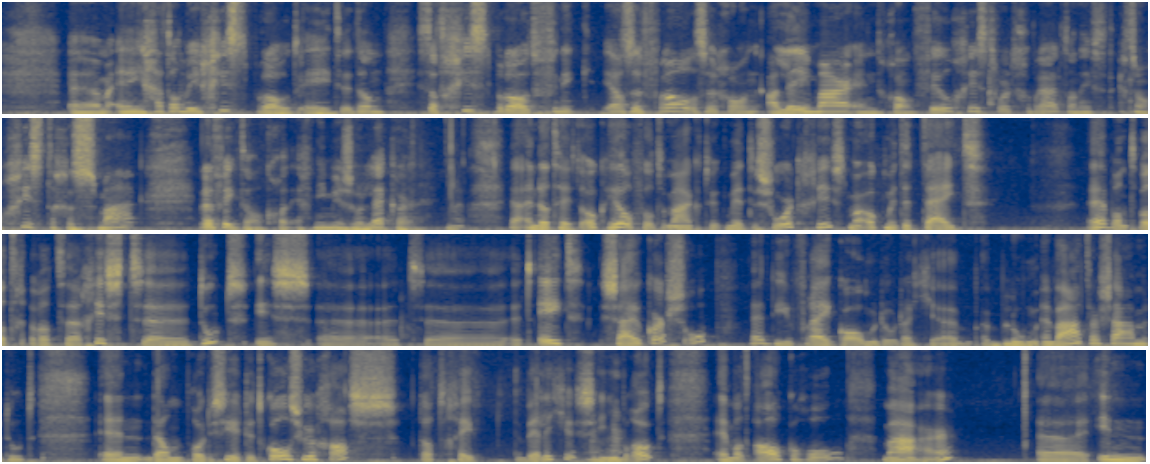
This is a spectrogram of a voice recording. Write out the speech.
Ehm, en je gaat dan weer gistbrood eten. Dan is dat gistbrood, vind ik, als het, vooral als er gewoon alleen maar en gewoon veel gist wordt gebruikt, dan heeft het echt zo'n gistige smaak. En dat vind ik dan ook gewoon echt niet meer zo lekker. Ja. ja, en dat heeft ook heel veel te maken natuurlijk met de soort gist, maar ook met de tijd. Want wat, wat eh, gist eh, doet, is eh, het, het eet suikers op, die vrijkomen doordat je bloem en water samen doet. En dan produceert het koolzuurgas. Dat geeft de belletjes in je Mhm. brood. En wat alcohol. Maar in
